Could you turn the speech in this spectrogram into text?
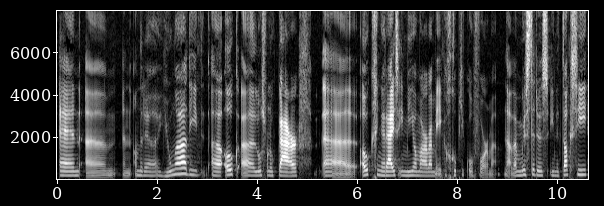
en um, een andere jongen die uh, ook uh, los van elkaar uh, ook gingen reizen in Myanmar, waarmee ik een groepje kon vormen. Nou, we moesten dus in de taxi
